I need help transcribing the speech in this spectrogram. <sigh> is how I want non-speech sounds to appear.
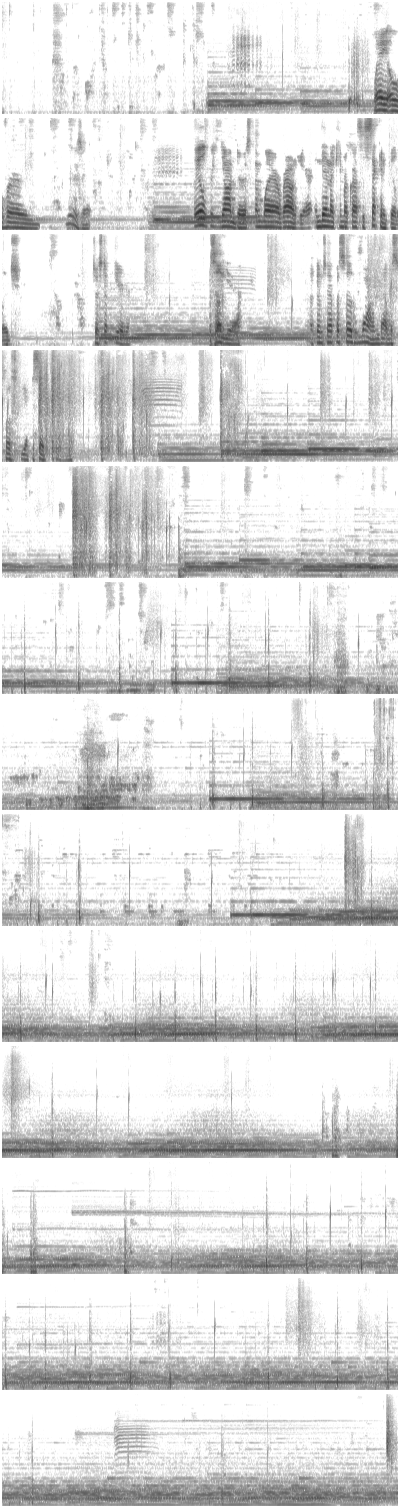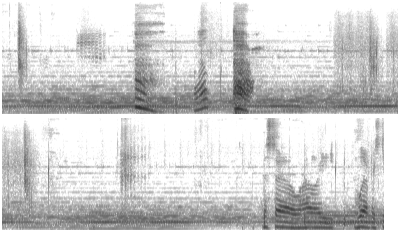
Way over. Where is it? Way over yonder, somewhere around here. And then I came across a second village. Just up here. So, yeah. Welcome to episode one. That was supposed to be episode two.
